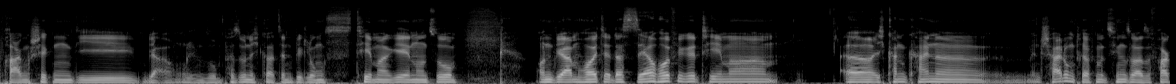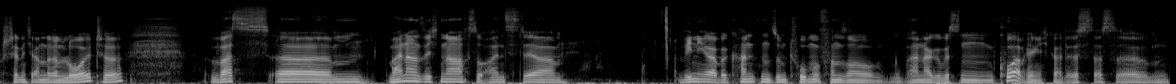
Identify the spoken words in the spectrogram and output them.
Fragen schicken, die ja um so ein Persönlichkeitsentwicklungsthema gehen und so. Und wir haben heute das sehr häufige Thema, äh, ich kann keine Entscheidung treffen, beziehungsweise frage ständig andere Leute was ähm, meiner Ansicht nach so eins der weniger bekannten Symptome von so einer gewissen Co-Abhängigkeit ist, dass ähm,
